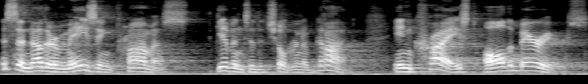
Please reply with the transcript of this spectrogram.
This is another amazing promise given to the children of God. In Christ, all the barriers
